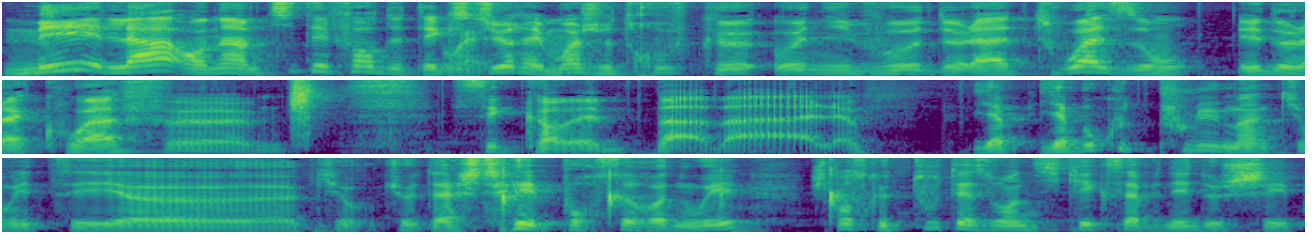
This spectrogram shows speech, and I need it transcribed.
mais là, on a un petit effort de texture, et moi je trouve que au niveau de la toison et de la coiffe, euh, c'est quand même pas mal. Il y a, il y a beaucoup de plumes hein, qui, ont été, euh, qui, ont, qui ont été achetées pour ce runway. Je pense que toutes elles ont indiqué que ça venait de chez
